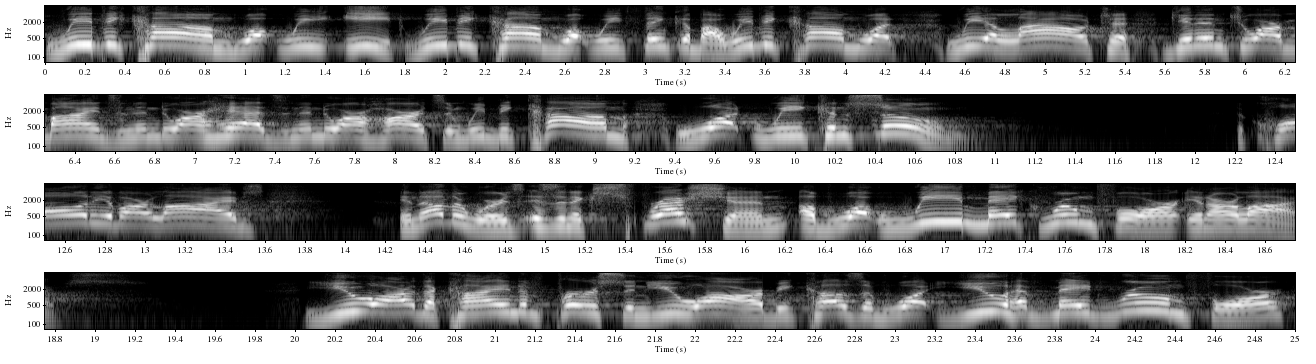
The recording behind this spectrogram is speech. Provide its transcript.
We become what we eat. We become what we think about. We become what we allow to get into our minds and into our heads and into our hearts, and we become what we consume. The quality of our lives in other words, is an expression of what we make room for in our lives. You are the kind of person you are because of what you have made room for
